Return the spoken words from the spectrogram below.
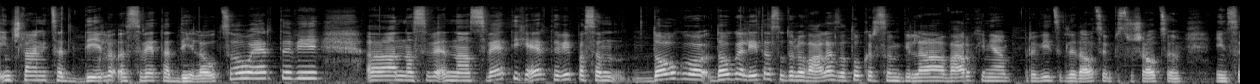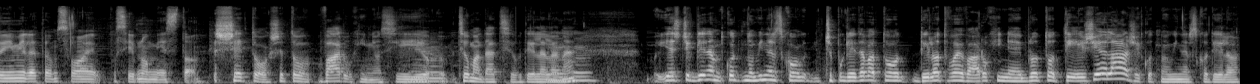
in članica del, sveta delavcev RTV. Eh, na, sve, na svetih RTV pa sem dolgo, dolga leta sodelovala, zato ker sem bila varuhinja pravic gledalcev in poslušalcev in so imeli tam svoje posebno mesto. Še to, še to varuhinjo si mm. cel mandat si oddelala. Mm -hmm. Jaz, če gledam kot novinarsko, če pogledava to delo tvoje varuhinje, je bilo to težje lažje kot novinarsko delo,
